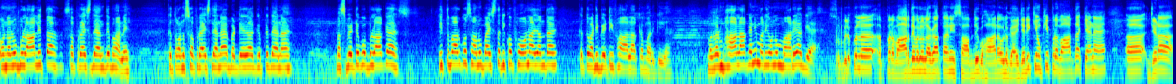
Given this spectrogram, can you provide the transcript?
ਉਹਨਾਂ ਨੂੰ ਬੁਲਾ ਲਿੱਤਾ ਸਰਪ੍ਰਾਈਜ਼ ਦੇਣ ਦੇ ਬਹਾਨੇ ਕਿ ਤੁਹਾਨੂੰ ਸਰਪ੍ਰਾਈਜ਼ ਦੇਣਾ ਹੈ ਬਰਥਡੇ ਦਾ ਗਿਫਟ ਦੇਣਾ ਹੈ। ਬਸ ਬੇਟੇ ਕੋ ਬੁਲਾ ਕੇ ਇਤਵਾਰ ਕੋ ਸਾਨੂੰ 22 ਤਰੀਕ ਕੋ ਫੋਨ ਆ ਜਾਂਦਾ ਹੈ ਕਿ ਤੁਹਾਡੀ ਬੇਟੀ ਫਾਲ ਆ ਕੇ ਮਰ ਗਈ ਹੈ। ਮਗਰ ਫਾਲ ਆ ਕੇ ਨਹੀਂ ਮਰੀ ਉਹਨੂੰ ਮਾਰਿਆ ਗਿਆ ਹੈ। ਸੋ ਬਿਲਕੁਲ ਅ, ਪਰਿਵਾਰ ਦੇ ਵੱਲੋਂ ਲਗਾਤਾਰ ਇਨਸਾਫ ਦੀ ਗੁਹਾਰ ਹੈ ਉਹ ਲਗਾਈ ਜਾ ਰਹੀ ਕਿਉਂਕਿ ਪਰਿਵਾਰ ਦਾ ਕਹਿਣਾ ਹੈ ਅ, ਜਿਹੜਾ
